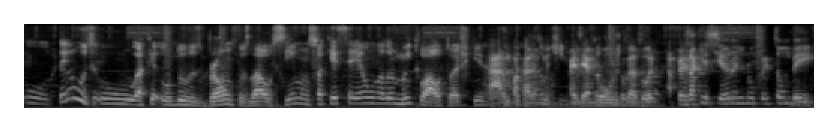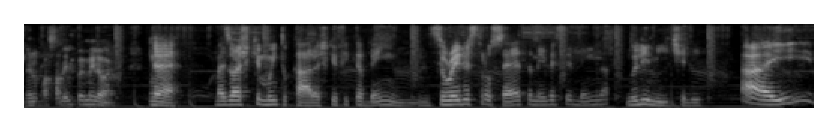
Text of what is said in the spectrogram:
o tem o, o, o, dos Broncos lá, o Simmons, só que esse aí é um valor muito alto. acho que. Caro pra caramba. Mas é bom jogador. Apesar que esse ano ele não foi tão bem. Ano passado ele foi melhor. É. Mas eu acho que muito caro. Acho que fica bem. Se o Raiders trouxer, também vai ser bem no limite ali. Aí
